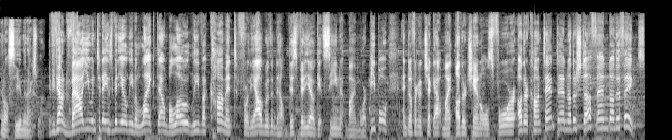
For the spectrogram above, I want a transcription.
and I'll see you in the next one. If you found value in today's video, leave a like down below, leave a comment for the algorithm to help this video gets seen by more people. And don't forget to check out my other channels for other content and other stuff and other things.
